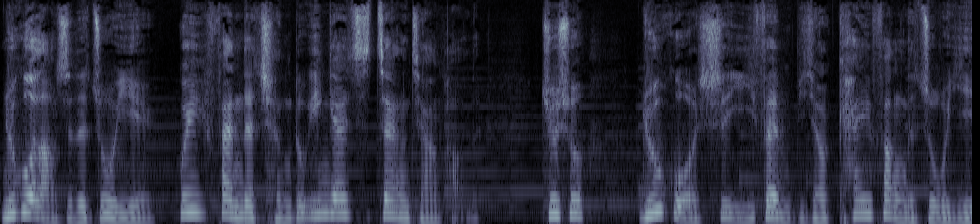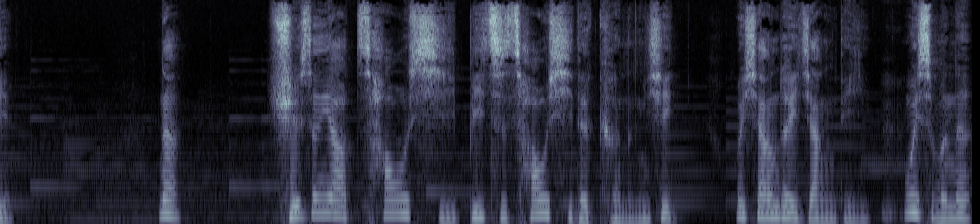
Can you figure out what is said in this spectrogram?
如果老师的作业规范的程度应该是这样讲好的，就是说，如果是一份比较开放的作业，那学生要抄袭彼此抄袭的可能性会相对降低。为什么呢？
